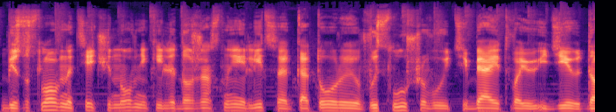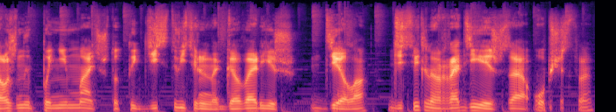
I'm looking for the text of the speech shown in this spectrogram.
Безусловно, те чиновники или должностные лица, которые выслушивают тебя и твою идею, должны понимать, что ты действительно говоришь дело, действительно радеешь за общество,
